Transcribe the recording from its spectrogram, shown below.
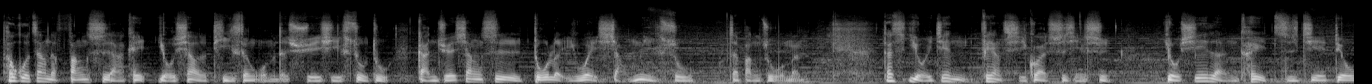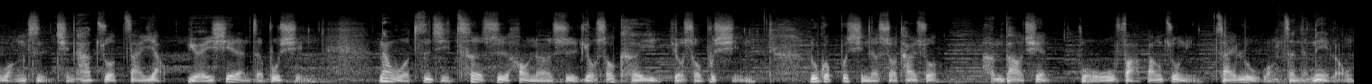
透过这样的方式啊，可以有效的提升我们的学习速度，感觉像是多了一位小秘书在帮助我们。但是有一件非常奇怪的事情是，有些人可以直接丢网址请他做摘要，有一些人则不行。那我自己测试后呢，是有时候可以，有时候不行。如果不行的时候，他会说：“很抱歉，我无法帮助你摘录网站的内容。”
